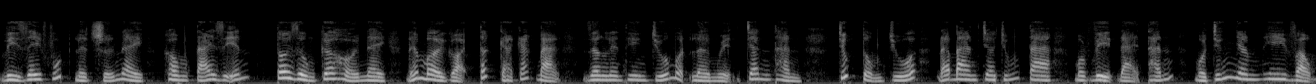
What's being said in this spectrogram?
vì giây phút lịch sử này không tái diễn. Tôi dùng cơ hội này để mời gọi tất cả các bạn dâng lên Thiên Chúa một lời nguyện chân thành, chúc tụng Chúa đã ban cho chúng ta một vị đại thánh, một chứng nhân hy vọng,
